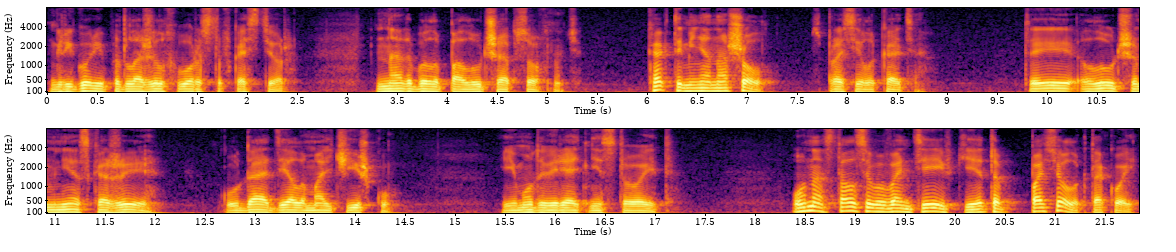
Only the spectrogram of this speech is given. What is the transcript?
Григорий подложил хвороста в костер. Надо было получше обсохнуть. «Как ты меня нашел?» – спросила Катя. «Ты лучше мне скажи, куда дело мальчишку? Ему доверять не стоит». Он остался в Ивантеевке, это поселок такой.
